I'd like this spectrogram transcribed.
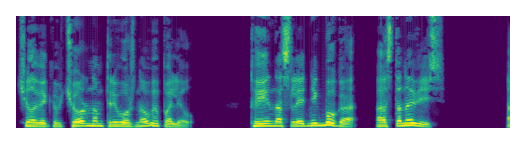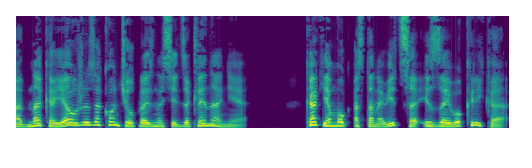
Человек в черном тревожно выпалил. «Ты наследник Бога! Остановись!» Однако я уже закончил произносить заклинание. Как я мог остановиться из-за его крика?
